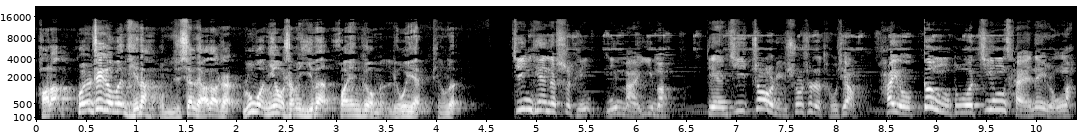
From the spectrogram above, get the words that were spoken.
好了，关于这个问题呢，我们就先聊到这儿。如果您有什么疑问，欢迎给我们留言评论。今天的视频您满意吗？点击赵理说事的头像，还有更多精彩内容啊！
